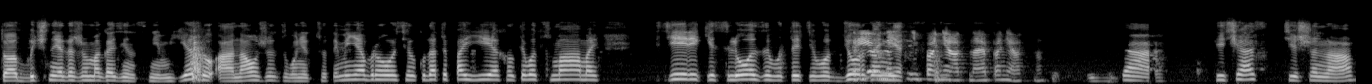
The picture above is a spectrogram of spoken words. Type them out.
то обычно я даже в магазин с ним еду, а она уже звонит, что ты меня бросил, куда ты поехал, ты вот с мамой, истерики, слезы, вот эти вот дергания. Ревность непонятная, понятно. Да, сейчас тишина,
